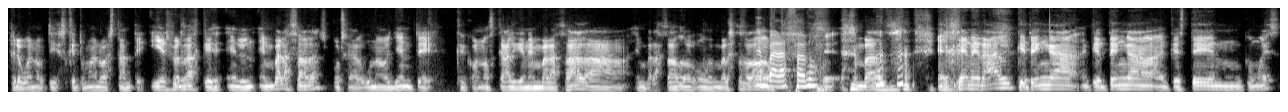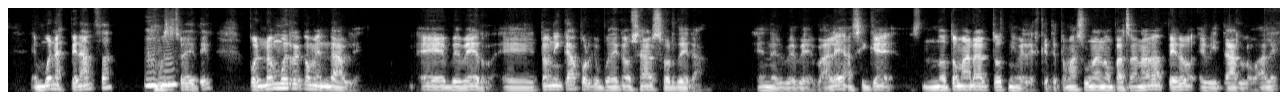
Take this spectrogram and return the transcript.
pero bueno, tienes que tomar bastante. Y es verdad que en embarazadas, por si alguna oyente que conozca a alguien embarazada, embarazado o embarazado, embarazado. Eh, en general, que tenga, que tenga, que esté en, ¿cómo es? En buena esperanza, decir, pues no es muy recomendable eh, beber eh, tónica porque puede causar sordera en el bebé, ¿vale? Así que no tomar altos niveles, que te tomas una no pasa nada, pero evitarlo, ¿vale?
